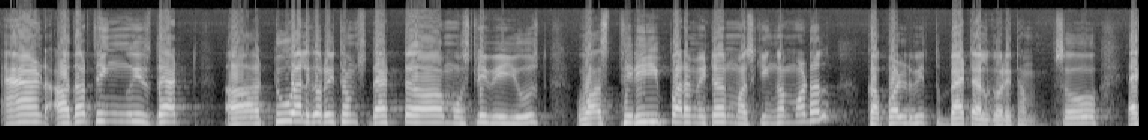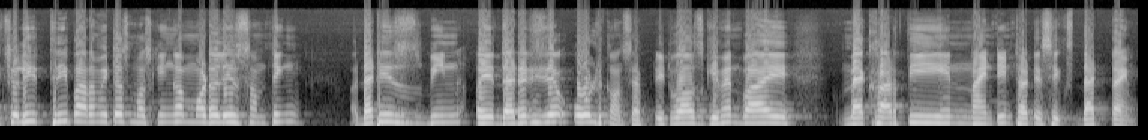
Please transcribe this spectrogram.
And other thing is that uh, two algorithms that uh, mostly we used was three parameter Muskingum model coupled with BAT algorithm. So actually three parameters Muskingum model is something that is been uh, that is a old concept. It was given by McCarthy in 1936 that time.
